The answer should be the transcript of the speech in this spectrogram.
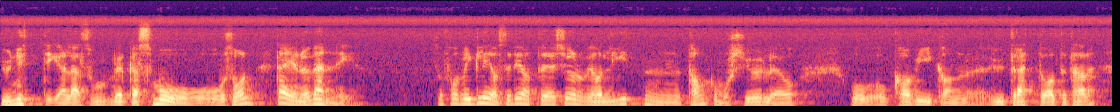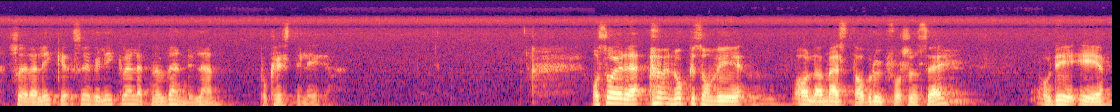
unyttige, eller som virker små og sånn, de er nødvendige. Så får vi glede oss til det at eh, selv om vi har liten tanke om oss sjøle og, og, og, hva vi kan utrette, og alt dette her, så er, like, så er vi likevel et nødvendig lem på Kristi legeme. Og så er det noe som vi aller mest har bruk for, syns jeg. Og det er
